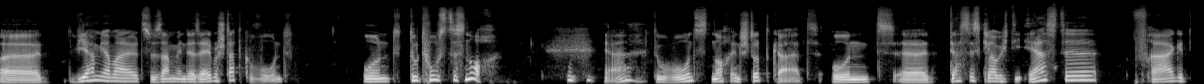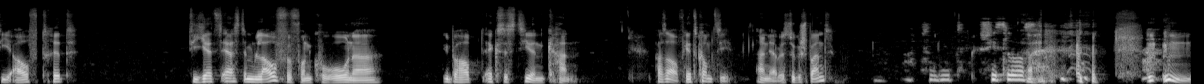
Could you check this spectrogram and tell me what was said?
Äh, wir haben ja mal zusammen in derselben Stadt gewohnt und du tust es noch. Ja, du wohnst noch in Stuttgart. Und äh, das ist, glaube ich, die erste Frage, die auftritt, die jetzt erst im Laufe von Corona überhaupt existieren kann. Pass auf, jetzt kommt sie. Anja, bist du gespannt? Absolut. Schieß los.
